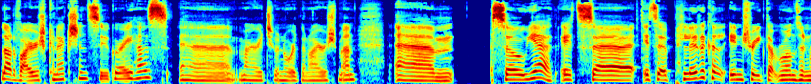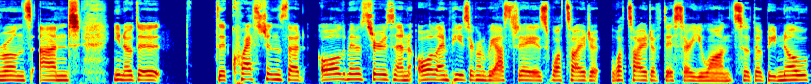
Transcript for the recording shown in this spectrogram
A lot of Irish connections. Sue Gray has uh, married to a Northern Irishman. Um, so yeah, it's uh, it's a political intrigue that runs and runs, and you know the the questions that all the ministers and all MPs are going to be asked today is what side what side of this are you on? So there'll be no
